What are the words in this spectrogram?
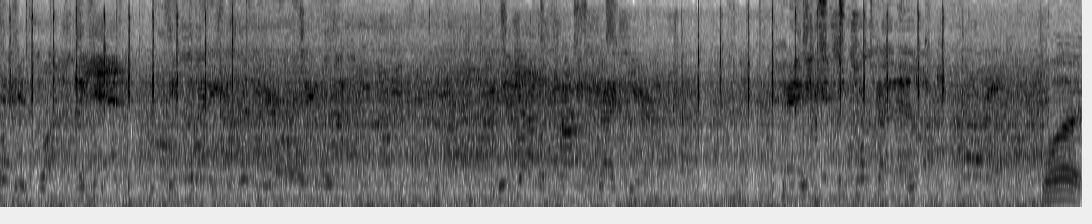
Hook is blocked. Again. He's his rhythm here round. Good job of here. And he gets some torque on that hook. what?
